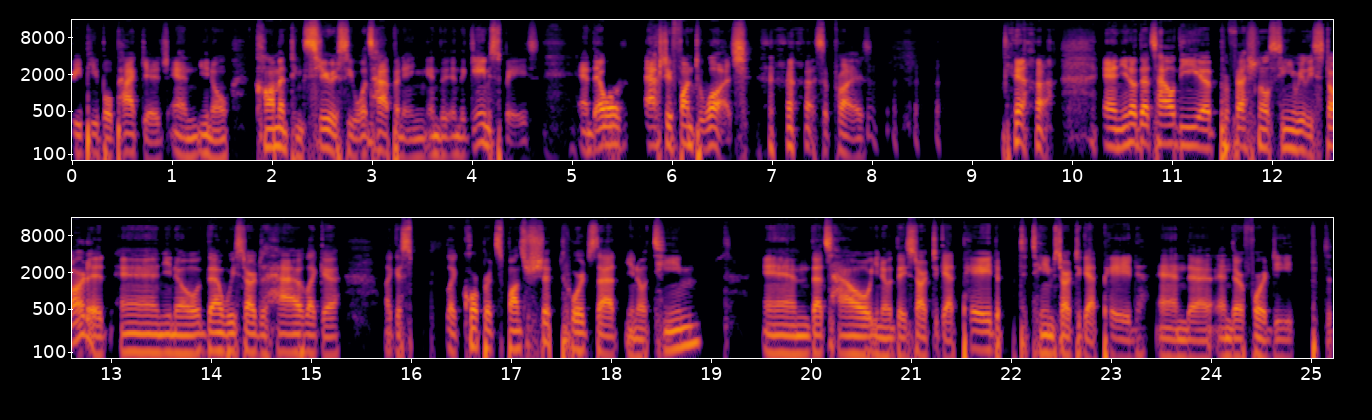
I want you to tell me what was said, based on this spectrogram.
three people package and you know commenting seriously what's happening in the in the game space. And that was actually fun to watch. Surprise Yeah, and you know that's how the uh, professional scene really started, and you know then we started to have like a like a like corporate sponsorship towards that you know team, and that's how you know they start to get paid, the team start to get paid, and uh, and therefore the the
